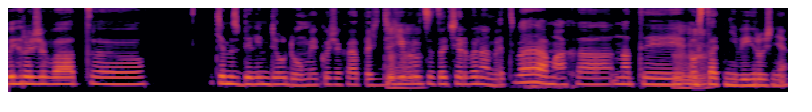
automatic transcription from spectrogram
vyhrožovat uh, těm zbylým dildům, jakože chápeš, drží v Mhm. ruce to červené mrtvé a máchá na ty Mhm. ostatní výhružně.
